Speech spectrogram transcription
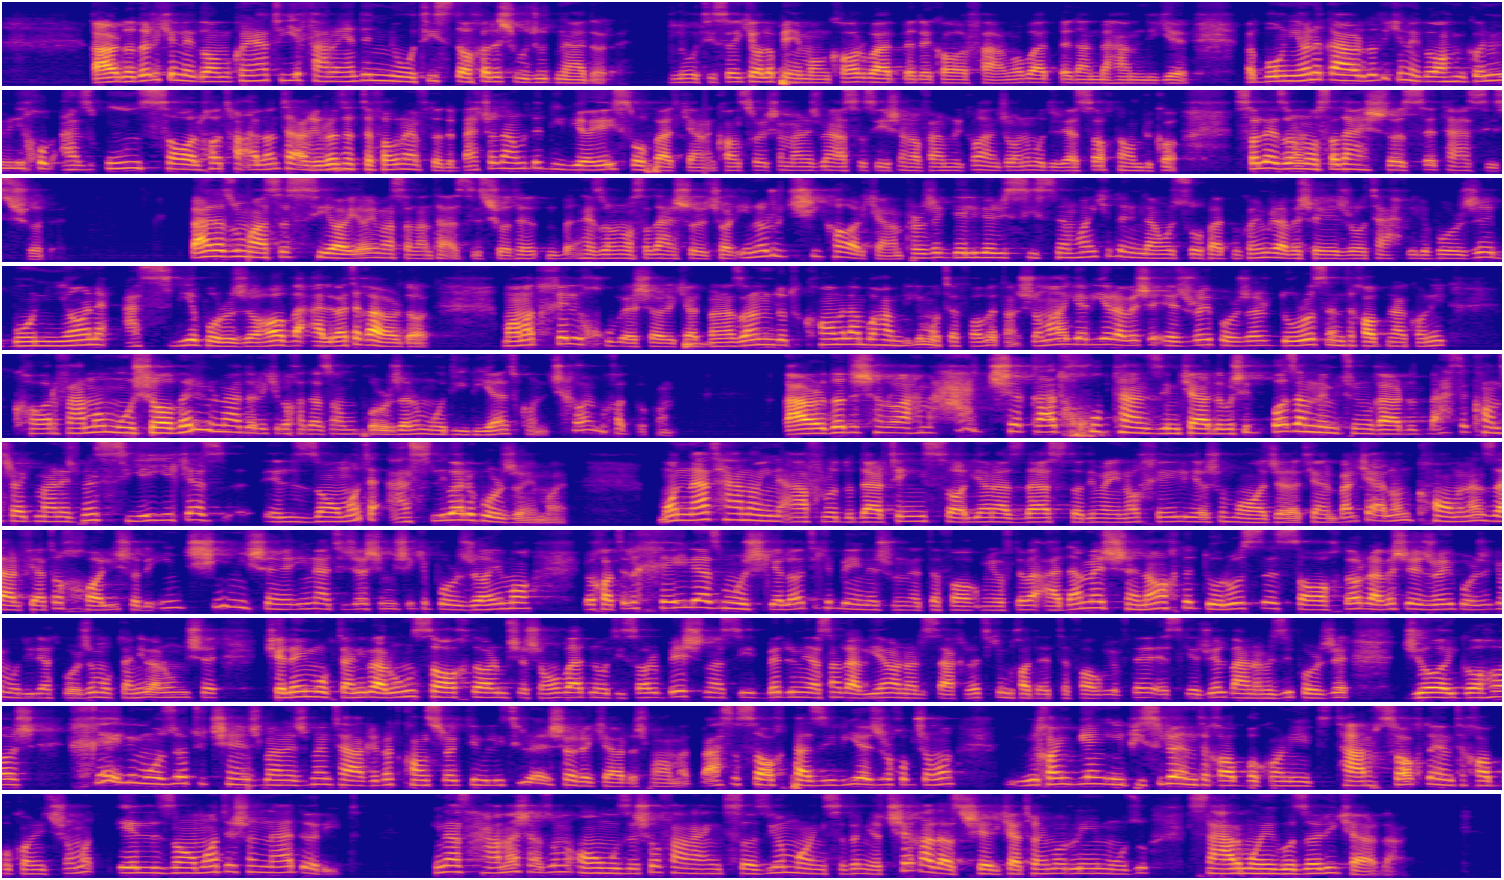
قرارداداری که نگاه می‌کنی حتی یه فرایند notice داخلش وجود نداره. notice هایی که حالا پیمانکار باید بده کارفرما باید بدن به هم دیگه. و بنیان قراردادی که نگاه می‌کنی می‌بینی خب از اون سالها تا الان تغییرات اتفاق نیفتاده. بچه در مورد DB صحبت کردن. Construction Management Association of America انجمن مدیریت ساخت آمریکا. سال 1983 تأسیس شده. بعد از اون مؤسسه CII مثلا تأسیس شد 1984 اینا رو چی کار کردن؟ project delivery system هایی که داریم در مورد صحبت می‌کنیم روش های اجرا و تحویل پروژه بنیان اصلی پروژه ها و البته قرارداد. محمد خیلی خوب اشاره کرد. به نظرم این دو تا کاملا با همدیگه متفاوتن. شما اگر یه روش اجرای پروژه رو درست انتخاب نکنید کارفرما مشاوری رو نداره که بخواد از اون پروژه رو مدیریت کنه. چیکار می‌خواد بکنه؟ قراردادشون رو هم هر چقدر خوب تنظیم کرده باشید بازم نمی‌تونید قرارداد. بحث contract management سی یکی از الزامات اصلی برای پروژه ما. ما نه تنها این افراد رو در طی این سالیان از دست دادیم و اینها خیلیشون مهاجرت کردن بلکه الان کاملا ظرفیت ها خالی شده. این چی میشه؟ این نتیجهش میشه که پروژه ما به خاطر خیلی از مشکلاتی که بینشون اتفاق میفته و عدم شناخت درست ساختار روش اجرایی پروژه که مدیریت پروژه مبتنی بر اون میشه claim مبتنی بر اون ساختار میشه. شما باید notice ها رو بشناسید بدونید اصلا رویه آنالیز تاخیراتی که می‌خواد اتفاق بیفته schedule برنامه‌ریزی پروژه جایگاهاش خیلی موضوع تو change management تغییرات constructability رو اشاره کرده. محمد بحث ساخت پذیری اجرا خب شما می‌خواین بیاین EPC رو انتخاب بکنید طرح ساخت رو انتخاب بکنید شما الزاماتش رو ندارید. این از همش از اون آموزش و فرهنگ سازی و mindset میاد. چقدر از شرکت های ما روی این موضوع سرمایه گذاری کردن؟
